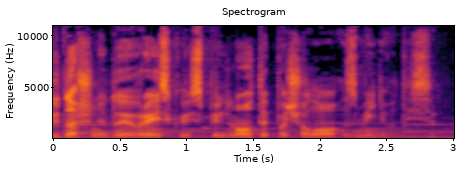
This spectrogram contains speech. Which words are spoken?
відношення до єврейської спільноти почало змінюватися.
